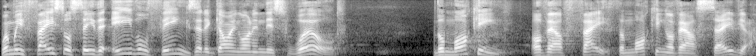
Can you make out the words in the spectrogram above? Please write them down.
When we face or see the evil things that are going on in this world, the mocking of our faith, the mocking of our Saviour,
